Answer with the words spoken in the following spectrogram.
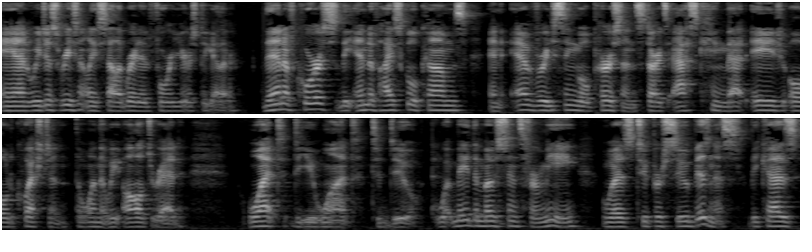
and we just recently celebrated four years together. Then, of course, the end of high school comes and every single person starts asking that age old question, the one that we all dread. What do you want to do? What made the most sense for me was to pursue business because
